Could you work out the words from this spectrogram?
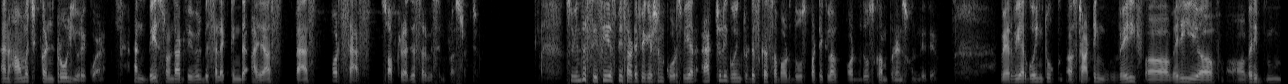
and how much control you require. And based on that, we will be selecting the IaaS, PaaS, or SaaS, software as a service infrastructure. So in the CCSP certification course, we are actually going to discuss about those particular or those components only there. where we are going to uh, starting very uh, very uh, uh very mm,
